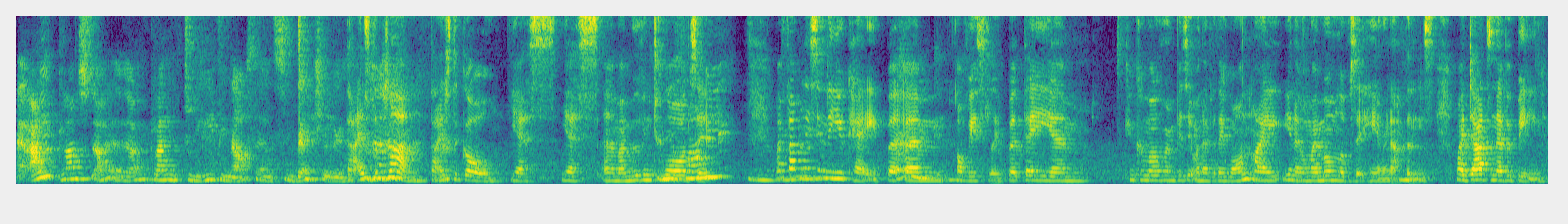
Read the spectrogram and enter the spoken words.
Are you plans? Are you planning to live in Athens eventually? That is the plan. that is the goal. Yes, yes. Um, I'm moving towards it. family? Mm. My family's in the UK, but Ah, um, obviously, but they um, can come over and visit whenever they want. My, you know, my mum loves it here in Athens. My dad's never been,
